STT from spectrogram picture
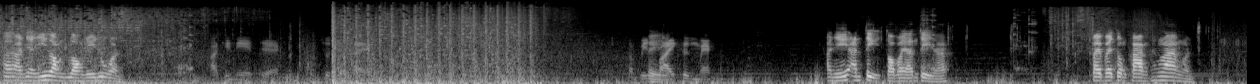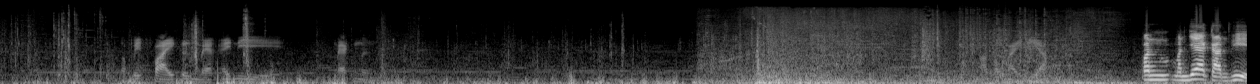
เอออันนี้ลองลองนี้ดูก่อนอาร์ติเนสแจกชุดเดียวแตกสปินไฟครึ่งแม็กอันนี้อันติต่อไปอันตินะ ไปไปตรงกลางข้างล่างก่อนสปินไฟครึ่งแม็กไอ้นี่แม็กหนึ่งเอาตรงไหนดีอะมันมันแยกกันพี่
